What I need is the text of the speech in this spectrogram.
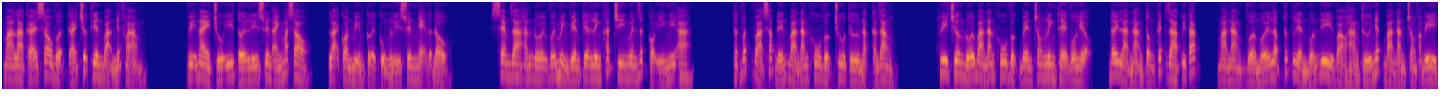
mà là cái sau vượt cái trước thiên bản nhất phạm vị này chú ý tới lý xuyên ánh mắt sau, lại còn mỉm cười cùng lý xuyên nhẹ gật đầu. Xem ra hắn đối với mình viên kia linh khắc chi nguyên rất có ý nghĩa thật vất vả sắp đến bàn ăn khu vực chu tư nặc cắn răng huy chương đối bàn ăn khu vực bên trong linh thể vô hiệu, đây là nàng tổng kết ra quy tắc, mà nàng vừa mới lập tức liền muốn đi vào hàng thứ nhất bàn ăn trong phạm vi.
